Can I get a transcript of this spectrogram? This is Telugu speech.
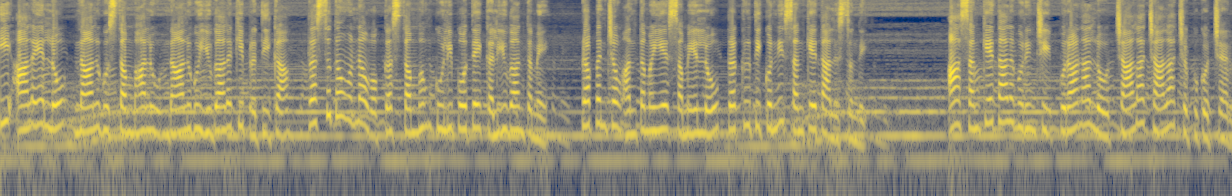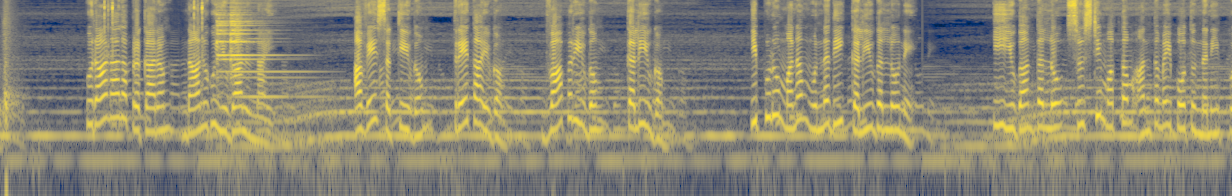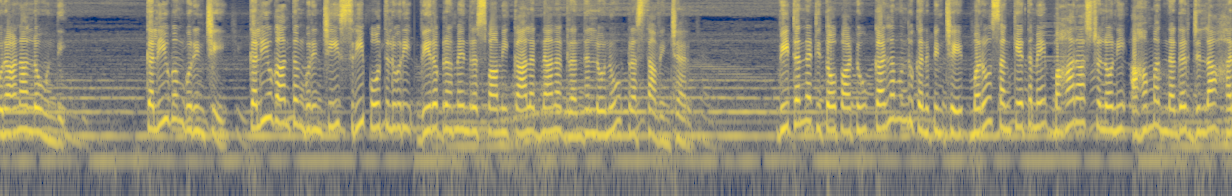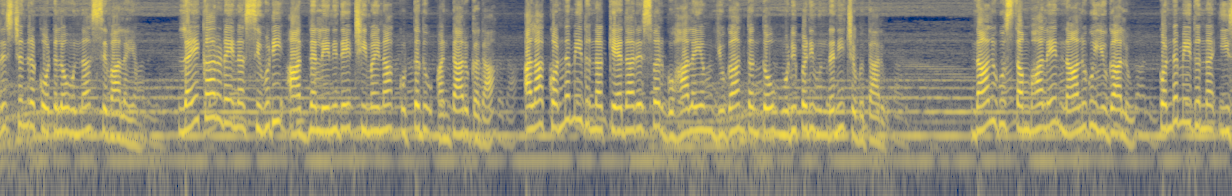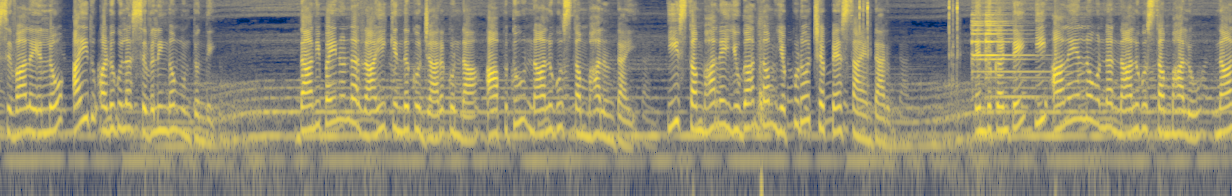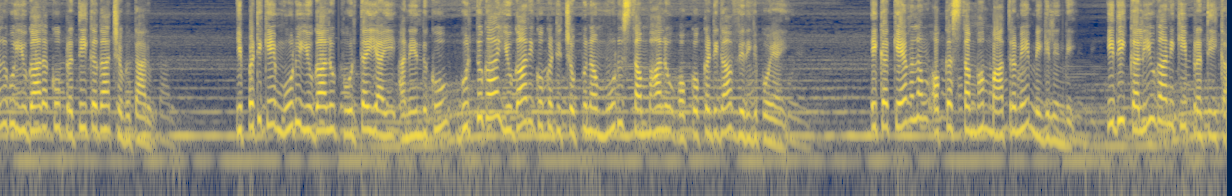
ఈ ఆలయంలో నాలుగు స్తంభాలు నాలుగు యుగాలకి ప్రతీక. ప్రస్తుతం ఉన్న ఒక్క స్తంభం కూలిపోతే కలియుగాంతమే. ప్రపంచం అంతమయ్యే సమయంలో ప్రకృతి కొన్ని సంకేతాలిస్తుంది. ఆ సంకేతాల గురించి పురాణాల్లో చాలా చాలా చెప్పుకొచ్చారు. పురాణాల ప్రకారం నాలుగు యుగాలున్నాయి. అవే సత్యయుగం త్రేతాయుగం ద్వాపరయుగం కలియుగం. ఇప్పుడు మనం ఉన్నది కలియుగంలోనే. ఈ యుగాంతంలో సృష్టి మొత్తం అంతమైపోతుందని పురాణాల్లో ఉంది. కలియుగం గురించి కలియుగాంతం గురించి శ్రీ పోతులూరి వీరబ్రహ్మేంద్ర స్వామి కాలజ్ఞాన గ్రంథంలోనూ ప్రస్తావించారు. వీటన్నటితో పాటు కళ్ళ ముందు కనిపించే మరో సంకేతమే మహారాష్ట్రలోని అహ్మద్ నగర్ జిల్లా హరిశ్చంద్రకోటలో ఉన్న శివాలయం. లయకారుడైన శివుడి ఆజ్ఞ లేనిదే చీమైనా కుట్టదు అంటారు కదా అలా కొండమీదున్న కేదారేశ్వర్ గుహాలయం యుగాంతంతో ముడిపడి ఉందని చెబుతారు. నాలుగు స్తంభాలే నాలుగు యుగాలు. కొండమీదున్న ఈ శివాలయంలో ఐదు అడుగుల శివలింగం ఉంటుంది. దానిపైనున్న రాయి కిందకు జారకుండా ఆపుతూ నాలుగు స్తంభాలుంటాయి. ఈ స్తంభాలే యుగాంతం ఎప్పుడో చెప్పేస్తాయంటారు. ఎందుకంటే ఈ ఆలయంలో ఉన్న నాలుగు స్తంభాలు నాలుగు యుగాలకు ప్రతీకగా చెబుతారు. ఇప్పటికే మూడు యుగాలు పూర్తయ్యాయి అనేందుకు గుర్తుగా యుగానికొకటి చొప్పున మూడు స్తంభాలు ఒక్కొక్కటిగా విరిగిపోయాయి. ఇక కేవలం ఒక్క స్తంభం మాత్రమే మిగిలింది. ఇది కలియుగానికి ప్రతీక.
